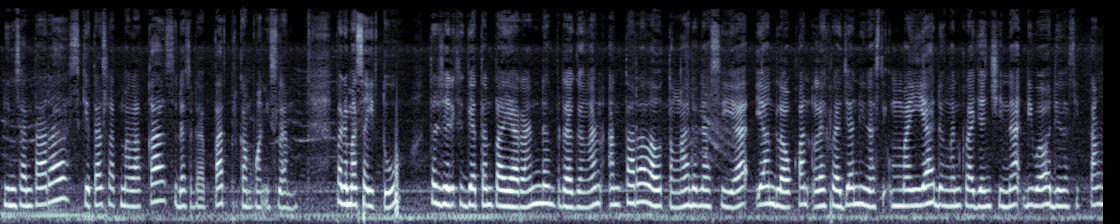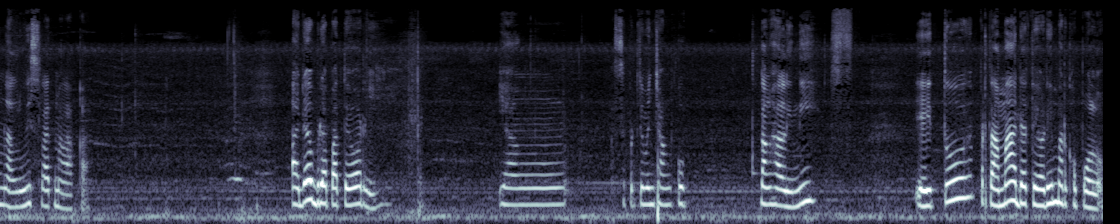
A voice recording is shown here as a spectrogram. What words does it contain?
di Nusantara sekitar Selat Malaka sudah terdapat perkampungan Islam. Pada masa itu, terjadi kegiatan pelayaran dan perdagangan antara Laut Tengah dan Asia yang dilakukan oleh kerajaan dinasti Umayyah dengan kerajaan Cina di bawah dinasti Tang melalui Selat Malaka. Ada beberapa teori yang seperti mencangkup tentang hal ini yaitu pertama ada teori Marco Polo.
